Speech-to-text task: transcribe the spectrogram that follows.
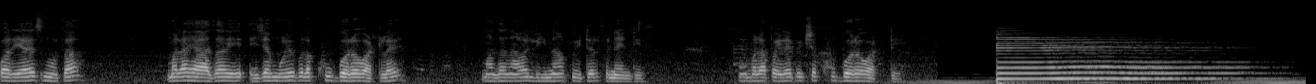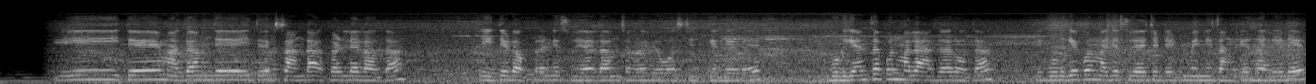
पर्यायच नव्हता. मला ह्या आजार ह्याच्यामुळे मला खूप बरं वाटलं आहे माझं नाव लीना पीटर फर्नांडिस. आणि मला पहिल्यापेक्षा खूप बरं वाटते. मी इथे माझा म्हणजे इथे सांधा आखडलेला होता. ते इथे डॉक्टरांनी सुया लावून सगळं व्यवस्थित केलेलं आहे. गुडघ्यांचा पण मला आजार होता. ते गुडघे पण माझ्या सुयाच्या ट्रीटमेंटने चांगले झालेले आहेत.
